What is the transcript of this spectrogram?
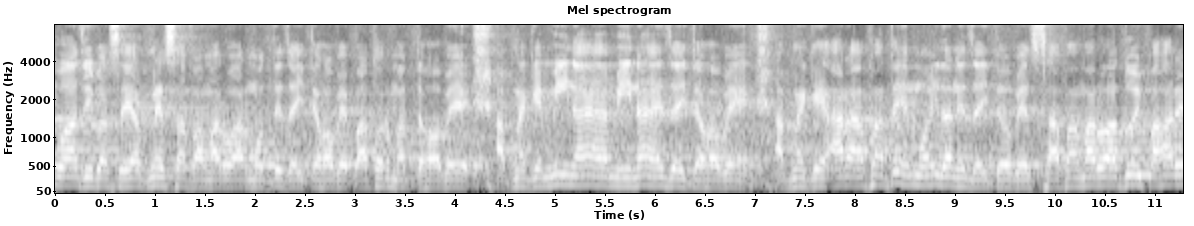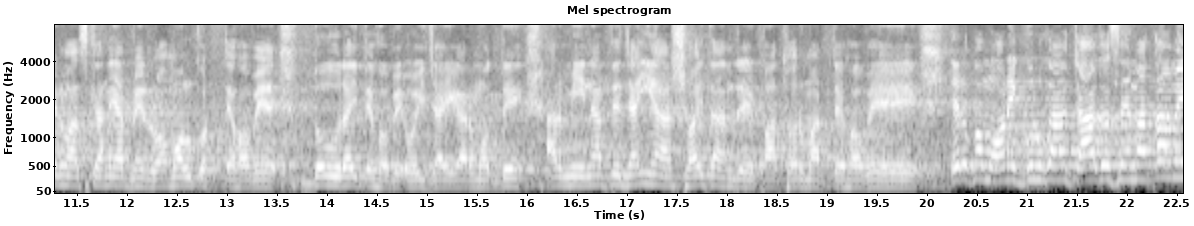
ওয়াজিব আছে। আপনার সাফা মারোয়ার মধ্যে যাইতে হবে, পাথর মারতে হবে। আপনাকে মিনা, মিনায় যাইতে হবে। আপনাকে আরাফাতের ময়দানে যাইতে হবে। সাফা মারোয়া দুই পাহাড়ের মাঝখানে আপনি রমল করতে হবে, দৌড়াইতে হবে ওই জায়গার মধ্যে, আর মিনাতে যাইয়া শয়তান রে পাথর মারতে হবে। এরকম অনেকগুলো কাজ আছে, মাকামে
